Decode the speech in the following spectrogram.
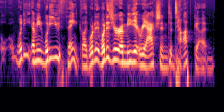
what do you I mean what do you think? Like what is, what is your immediate reaction to Top Gun?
